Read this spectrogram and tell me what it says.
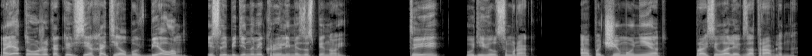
А я тоже, как и все, хотел бы в белом и с лебедиными крыльями за спиной. «Ты?» — удивился мрак. «А почему нет?» — просил Олег затравленно.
